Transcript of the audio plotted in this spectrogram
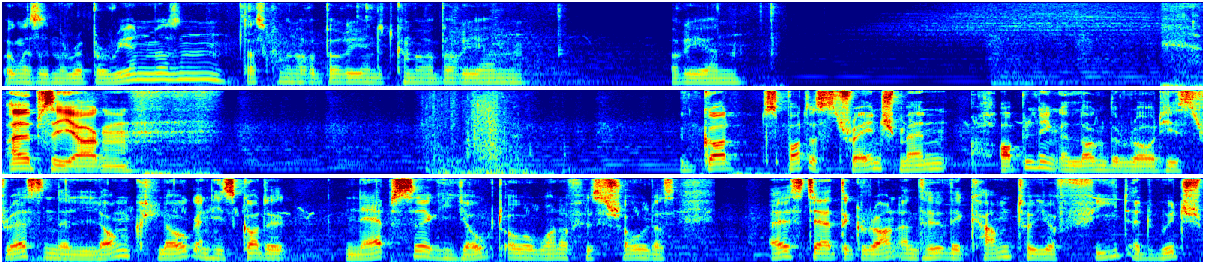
Irgendwas, was wir reparieren müssen. Das können wir noch reparieren, das können wir reparieren. Reparieren. Alpse jagen. got spot a strange man hobbling along the road. He's dressed in a long cloak and he's got a knapsack yoked over one of his shoulders. I stare at the ground until they come to your feet, at which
